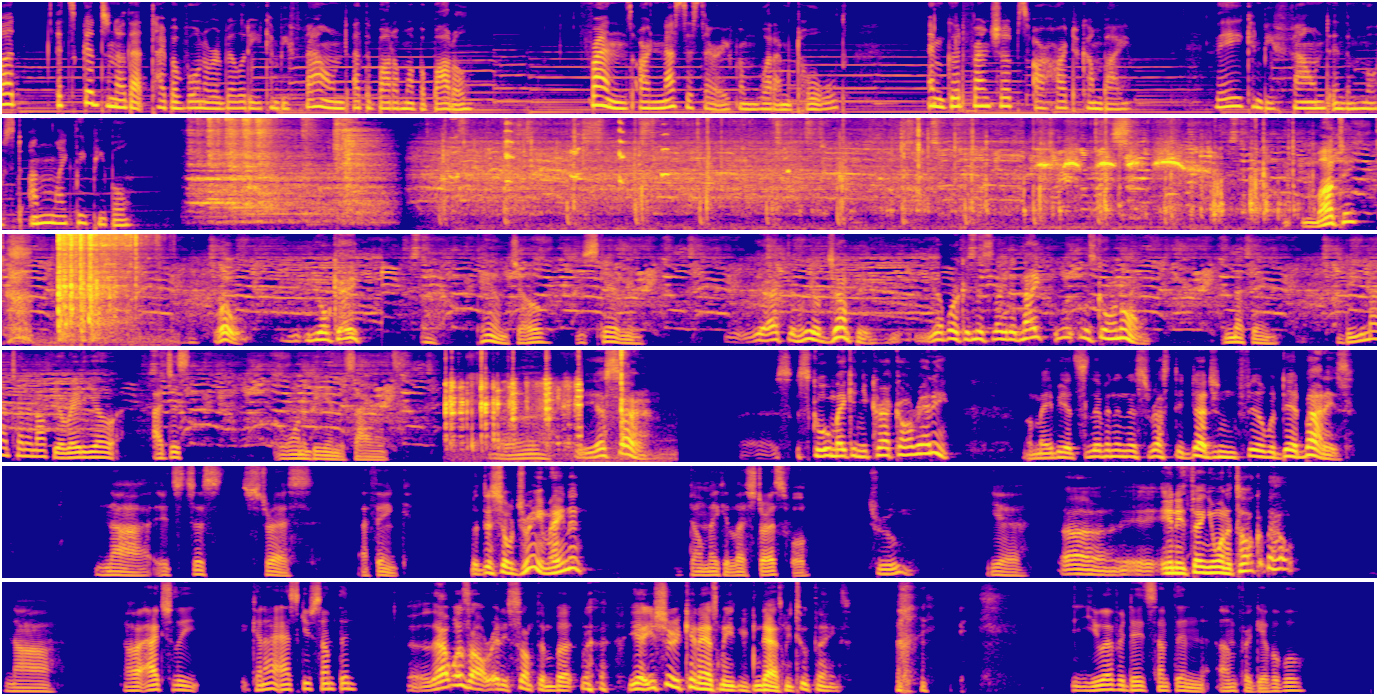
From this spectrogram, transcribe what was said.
But it's good to know that type of vulnerability can be found at the bottom of a bottle. Friends are necessary from what I'm told, and good friendships are hard to come by. They can be found in the most unlikely people. Monty? Whoa, you- okay? Damn, Joe, you scared me. You're acting real jumpy. You up working this late at night? What's going on? Nothing. Do you mind turning off your radio? I just want to be in the silence. Uh, yes, sir. Uh, school making you crack already? Or maybe it's living in this rusty dungeon filled with dead bodies. Nah, it's just stress, I think. But this your dream, ain't it? Don't make it less stressful. True. Yeah, Uh, anything you want to talk about? nah. Uh, actually, can I ask you something? Uh, that was already something, but yeah, you sure you can ask me? You can ask me two things. you ever did something unforgivable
